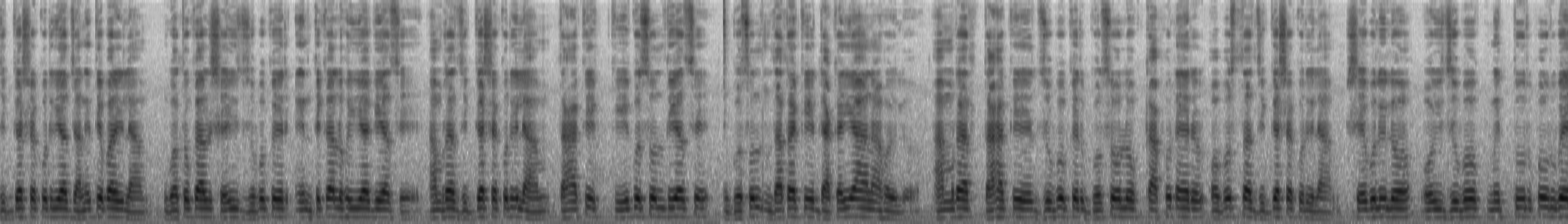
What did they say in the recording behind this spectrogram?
জিজ্ঞাসা করিয়া জানিতে পারিলাম, গতকাল সেই যুবকের ইন্তেকাল হইয়া গিয়াছে। আমরা জিজ্ঞাসা করিলাম, তাহাকে কে গোসল দিয়াছে? গোসল দাতাকে ডাকাইয়া আনা হইল। আমরা তাহাকে যুবকের গোসল ও কাফনের অবস্থা জিজ্ঞাসা করিলাম। সে বলিল, ওই যুবক মৃত্যুর পূর্বে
